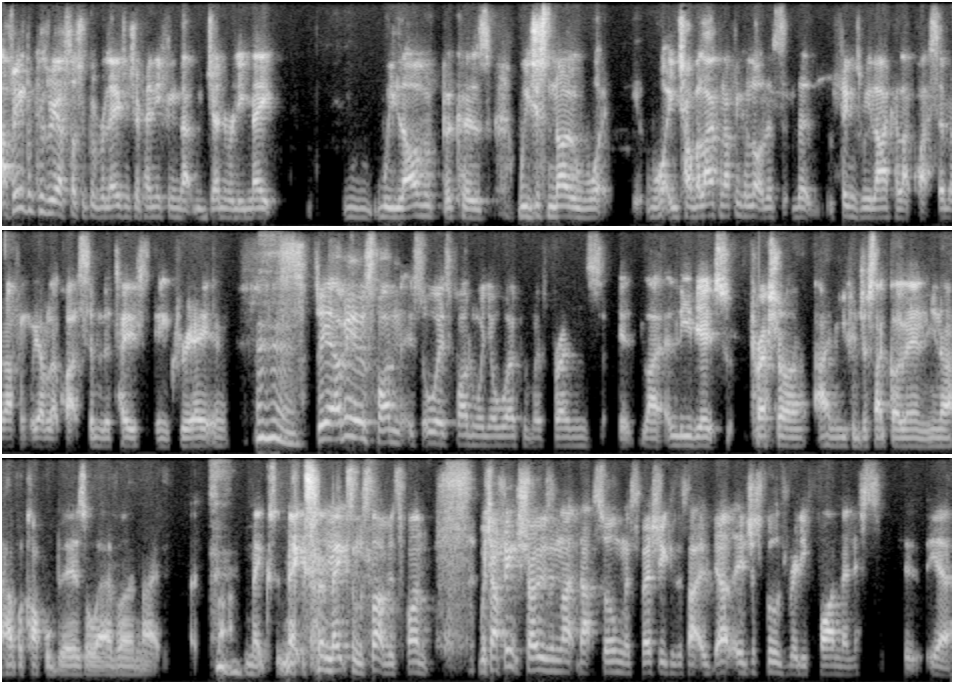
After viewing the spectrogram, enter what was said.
I think because we have such a good relationship, anything that we generally make, we love because we just know what what each other like. And I think a lot of this, the things we like are like quite similar. I think we have like quite a similar taste in creating. Mm-hmm. So yeah, I mean, it was fun. It's always fun when you're working with friends. It like alleviates pressure and you can just like go in, you know, have a couple beers or whatever and like makes makes makes some stuff. It's fun, which I think shows in like that song, especially because it's like it just feels really fun and it's it, yeah,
